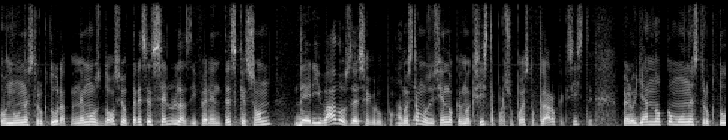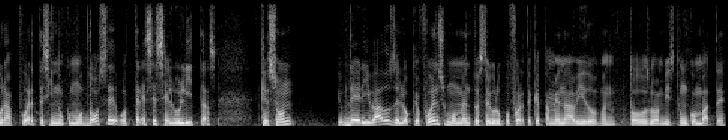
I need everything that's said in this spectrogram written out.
con una estructura. Tenemos 12 o 13 células diferentes que son derivados de ese grupo. No estamos diciendo que no exista, por supuesto, claro que existe, pero ya no como una estructura fuerte, sino como 12 o 13 celulitas que son derivados de lo que fue en su momento este grupo fuerte, que también ha habido, bueno, todos lo han visto, un combate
